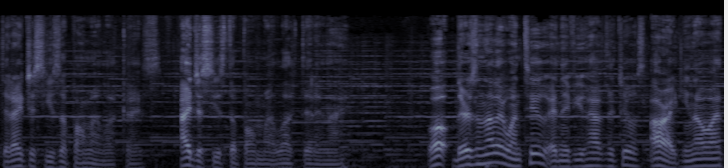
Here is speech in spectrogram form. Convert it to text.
Did I just use up all my luck, guys? I just used up all my luck, didn't I? Well, there's another one too, and if you have the jewels, all right. You know what?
